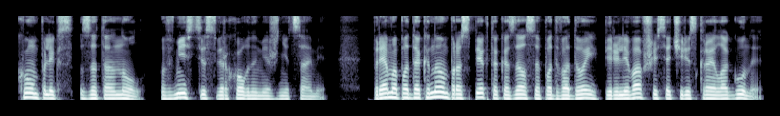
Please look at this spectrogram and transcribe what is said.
Комплекс затонул вместе с верховными жнецами. Прямо под окном проспект оказался под водой, переливавшийся через край лагуны.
